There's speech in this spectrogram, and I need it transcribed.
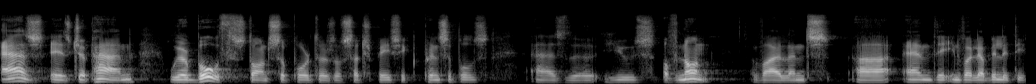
as is Japan, we are both staunch supporters of such basic principles as the use of non-violence uh, and the inviolability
